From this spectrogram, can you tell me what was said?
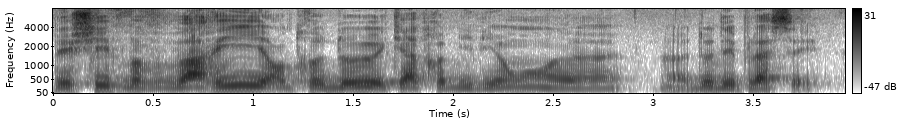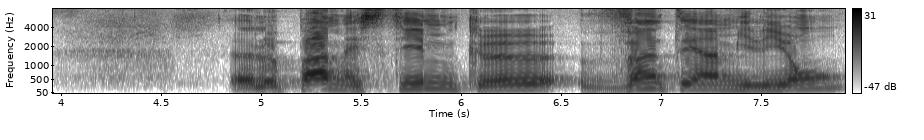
Les chiffres varient entre 2 et 4 millions de déplacés. le PAM estime que 21 millions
